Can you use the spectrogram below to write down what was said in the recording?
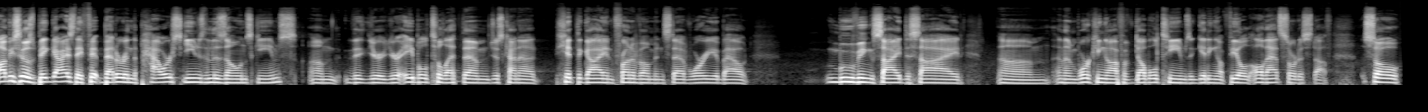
obviously those big guys they fit better in the power schemes than the zone schemes. Um, that you're you're able to let them just kind of hit the guy in front of them instead of worry about moving side to side, um, and then working off of double teams and getting upfield, all that sort of stuff. So,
